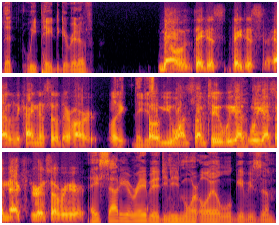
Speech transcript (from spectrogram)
that we paid to get rid of. No, they just they just out of the kindness of their heart, like, They just oh, you want some too? We got we got Okay. some extras over here. Hey, Saudi Arabia, do you need more oil? We'll give you some.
